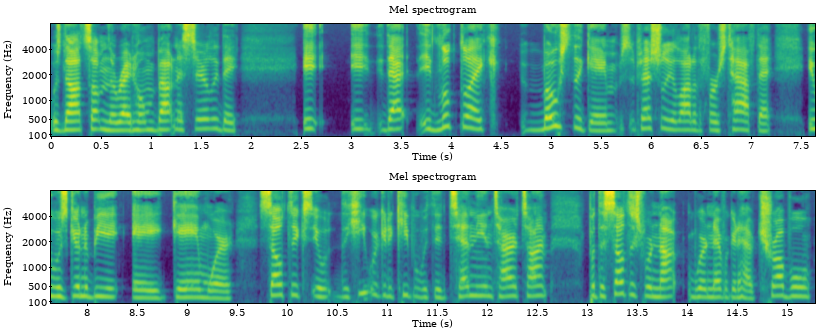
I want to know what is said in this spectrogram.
was not something to write home about necessarily. They, it it that it looked like most of the game, especially a lot of the first half, that it was going to be a game where Celtics, it, the Heat were going to keep it within ten the entire time, but the Celtics were not, were never going to have trouble.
